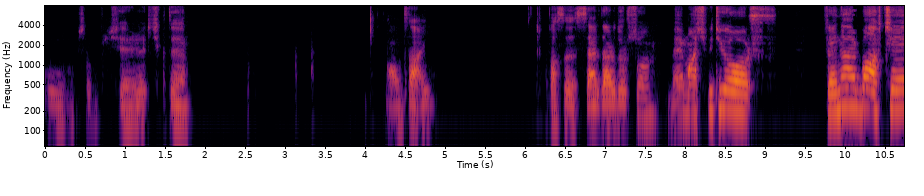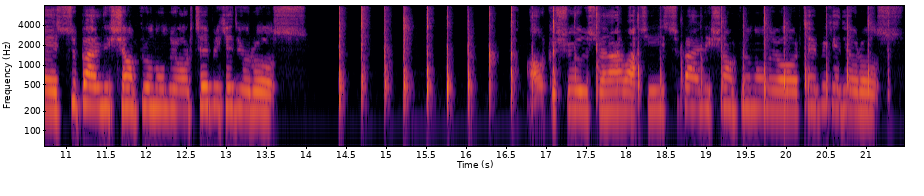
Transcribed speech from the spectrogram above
Oo, çok şeref çıktı. Altay. Pası Serdar Dursun ve maç bitiyor. Fenerbahçe Süper Lig şampiyon oluyor. Tebrik ediyoruz. Alkışlıyoruz Fenerbahçe'yi Süper Lig şampiyon oluyor. Tebrik ediyoruz.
